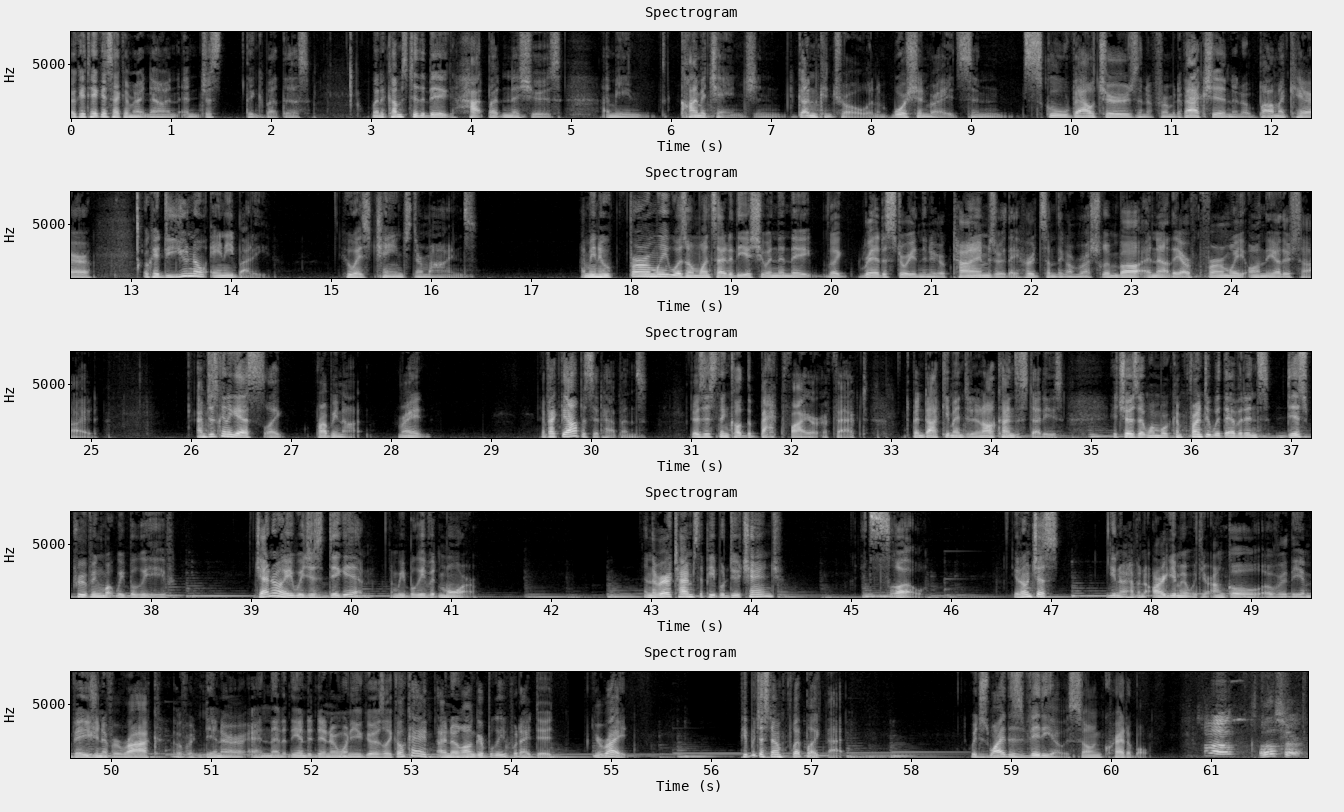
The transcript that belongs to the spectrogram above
Okay, take a second right now and, and just think about this. When it comes to the big hot button issues, I mean, climate change and gun control and abortion rights and school vouchers and affirmative action and Obamacare. Okay, do you know anybody who has changed their minds? I mean, who firmly was on one side of the issue and then they like read a story in the New York Times or they heard something on Rush Limbaugh and now they are firmly on the other side. I'm just going to guess like probably not, right? In fact, the opposite happens. There's this thing called the backfire effect. It's been documented in all kinds of studies. It shows that when we're confronted with evidence disproving what we believe, generally we just dig in and we believe it more. And the rare times that people do change, it's slow. You don't just, you know, have an argument with your uncle over the invasion of Iraq over dinner, and then at the end of dinner, one of you goes like, "Okay, I no longer believe what I did. You're right." People just don't flip like that which is why this video is so incredible. Hello. Hello, sir.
